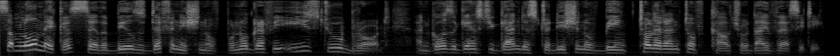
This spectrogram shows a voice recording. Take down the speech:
Some lawmakers say the bill's definition of pornography is too broad and goes against Uganda's tradition of being tolerant of cultural diversity.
